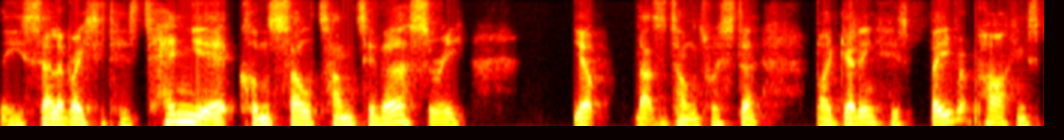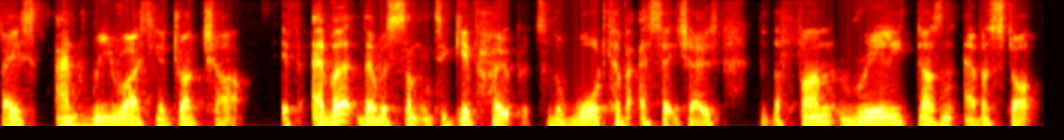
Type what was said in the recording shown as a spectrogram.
that he celebrated his 10 year consultantiversary. Yep, that's a tongue twister, by getting his favorite parking space and rewriting a drug chart if ever there was something to give hope to the ward cover SHOs that the fun really doesn't ever stop,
